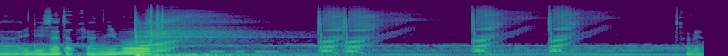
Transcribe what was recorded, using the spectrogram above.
Euh, Elisa, t'as pris un niveau. Très bien.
